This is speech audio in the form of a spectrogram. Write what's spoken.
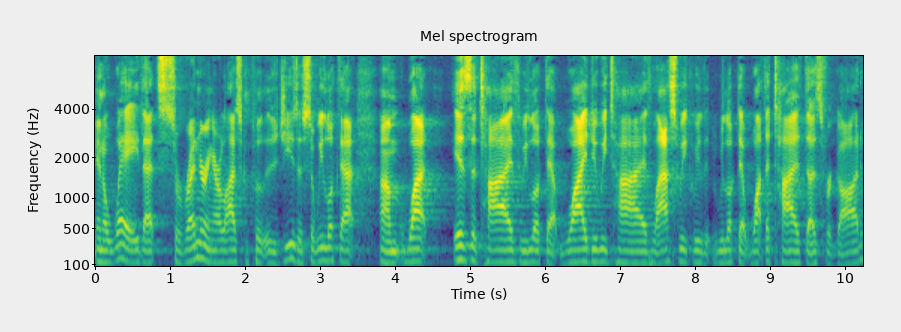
in a way that's surrendering our lives completely to Jesus. So we looked at um, what is the tithe. We looked at why do we tithe. Last week we, we looked at what the tithe does for God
